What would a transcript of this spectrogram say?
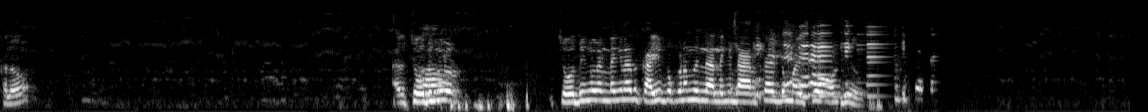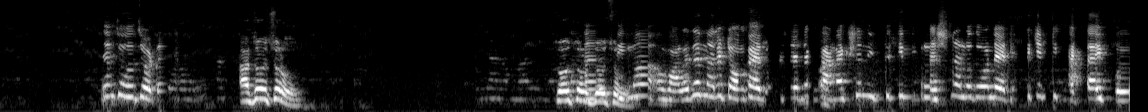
ഹലോ? അത് ചോദ്യങ്ങൾ ചോദ്യങ്ങൾ ഉണ്ടെങ്കിൽ അത് കൈ പൊക്കണമെന്നില്ല അല്ലെങ്കിൽ ഡയറക്റ്റ് ആയിട്ട് മൈക്രോ ഓൺ ചെയ്യും. ഞാൻ ചോദിച്ചോട്ടെ ആ ചോദിച്ചോളൂ ചോദിച്ചോളൂ ചോദിച്ചോളൂ വളരെ നല്ല ടോക്ക് ആയിരുന്നു പക്ഷെ എന്റെ കണക്ഷൻ ഇത്തിരി പ്രശ്നമുള്ളത് കൊണ്ട് ഇടയ്ക്ക് എനിക്ക് കട്ടായി പോയി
